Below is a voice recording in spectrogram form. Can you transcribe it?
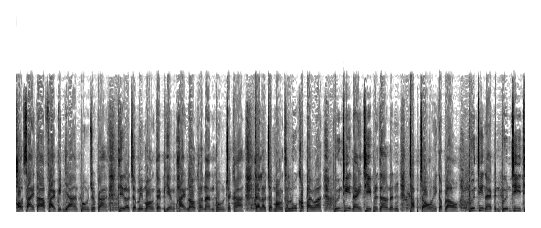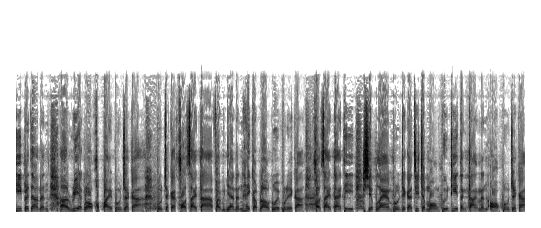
ขอสายตาฝ่ายวิญญาณพระองค์เจ้าค่ะที่เราจะไม่มองแต่เพียงภายนอกเท่านั้นพระองค์เจ้าค่ะแต่เราจะมองทะลุเข้าไปว่าพื้นที่ไหนที่พระเจ้านั้นจับจองให้กับเรา พื้นที่ไหนเป็นพื้นที่ที่พระเจ้านั้นเอ่อเรียกเราเข้าไปพระองค์เจ้าค่ะพระองค์เจ้าค่ะขอสายตาฝ่ายวิญญาณนั้นให้กับเราด้วยพระองค์เจ้าค่ะขอสายตาที่เฉียบแหลมพระองค์เจ้าค่ะที่จะมองพื้นที่ต่างๆ นั้นออกพระองค์เจ้าค่ะ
